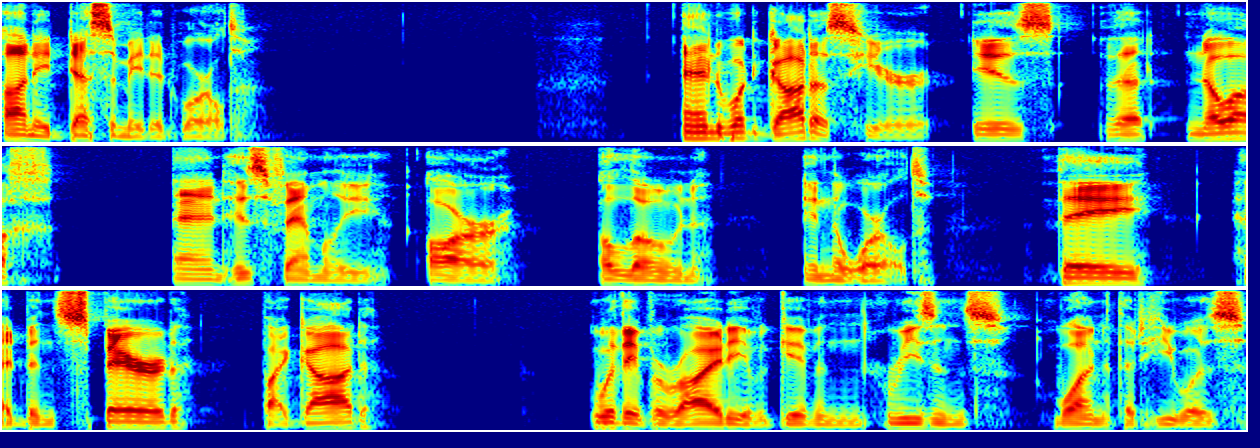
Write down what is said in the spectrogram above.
on a decimated world. And what got us here is that Noach and his family are alone in the world. They had been spared by God with a variety of given reasons. One, that he was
